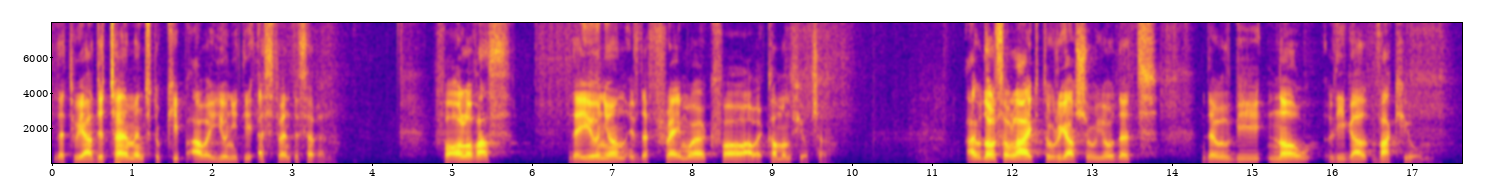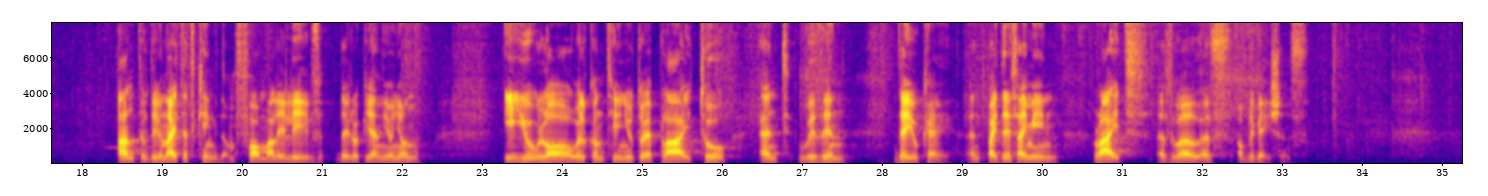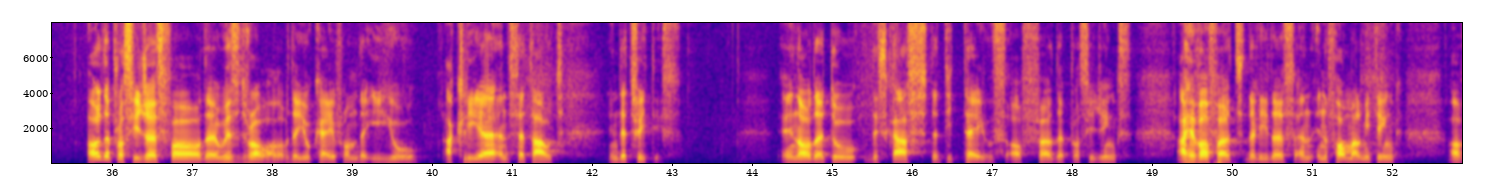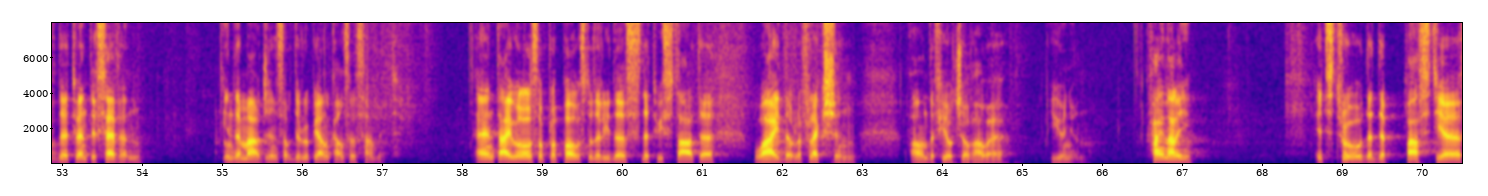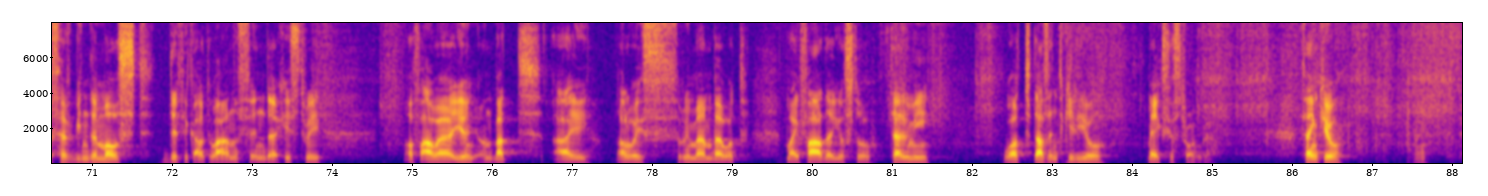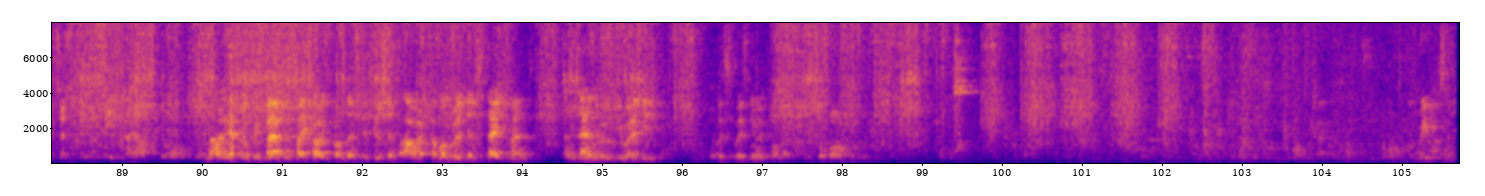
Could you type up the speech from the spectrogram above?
that we are determined to keep our unity as 27. For all of us, the Union is the framework for our common future. I would also like to reassure you that there will be no legal vacuum until the United Kingdom formally leaves the European Union. EU law will continue to apply to and within the UK. And by this I mean rights as well as obligations. All the procedures for the withdrawal of the UK from the EU are clear and set out in the treaties. In order to discuss the details of further proceedings, I have offered the leaders an informal meeting of the 27 in the margins of the European Council Summit. And I will also propose to the leaders that we start a wider reflection on the future of our Union. Finally, it's true that the past years have been the most difficult ones in the history of our Union, but I always remember what my father used to tell me, what doesn't kill you makes you stronger. Thank you. Now we have to prepare with my colleague from the our common written statement and then we'll be ready with, with new information.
